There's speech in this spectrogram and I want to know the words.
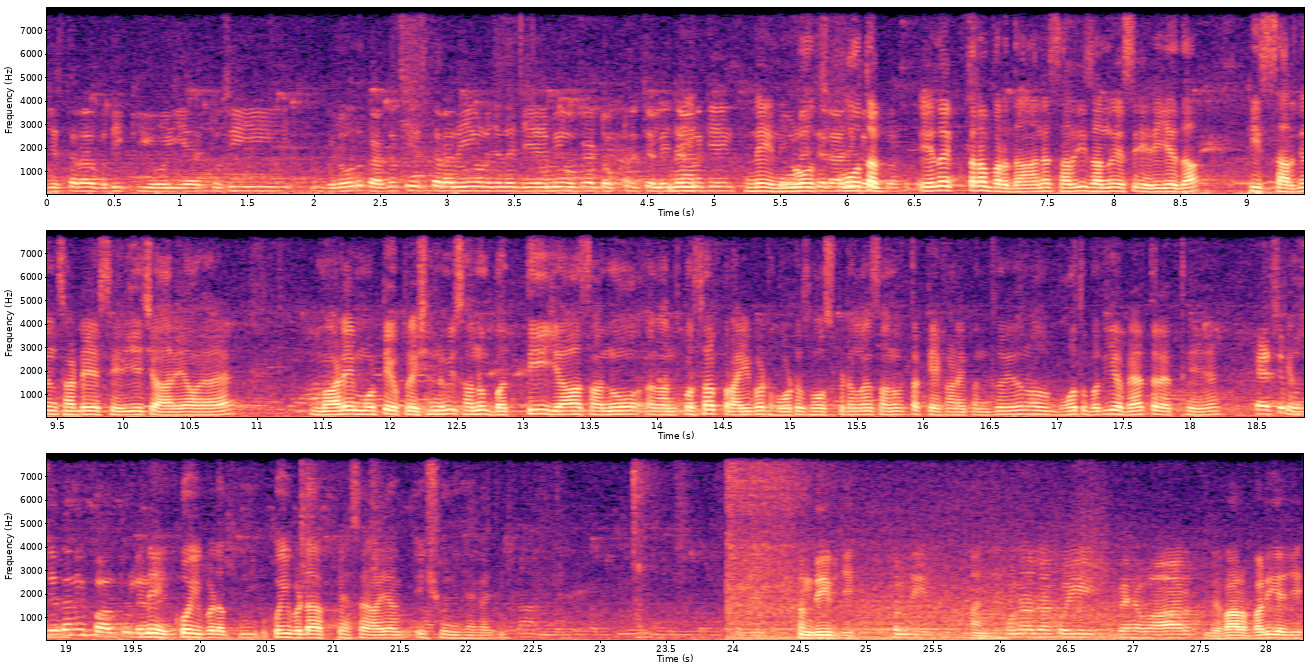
ਜਿਸ ਤਰ੍ਹਾਂ ਵਧੀਕੀ ਹੋਈ ਹੈ ਤੁਸੀਂ ਵਿਰੋਧ ਕਰਦੇ ਹੋ ਕਿ ਇਸ ਤਰ੍ਹਾਂ ਨਹੀਂ ਹੋਣਾ ਚਾਹੀਦਾ ਜੇ ਐਵੇਂ ਹੋ ਗਿਆ ਡਾਕਟਰ ਚਲੇ ਜਾਣਗੇ ਨਹੀਂ ਨਹੀਂ ਉਹ ਤੇ ਉਹ ਤਾਂ ਇੱਕ ਤਰ੍ਹਾਂ ਵਰਦਾਨ ਹੈ ਸਰ ਜੀ ਸਾਨੂੰ ਇਸ ਏਰੀਆ ਦਾ ਕਿ ਸਰਜਨ ਸਾਡੇ ਇਸ ਏਰੀਆ 'ਚ ਆ ਰਿਹਾ ਹੋਇਆ ਹੈ। ਮਾੜੇ ਮੋਟੇ ਆਪਰੇਸ਼ਨ ਵੀ ਸਾਨੂੰ 32 ਜਾਂ ਸਾਨੂੰ Anandpur Sahib private hotel hospital ਨਾਲ ਸਾਨੂੰ ਧੱਕੇ ਖਾਣੇ ਪੈਂਦੇ ਤੇ ਇਹਦੇ ਨਾਲ ਬਹੁਤ ਵਧੀਆ ਬਿਹਤਰ ਇੱਥੇ ਹੈ ਪੈਸੇ ਪੂਸੇ ਤਾਂ ਨਹੀਂ ਫਾਲਤੂ ਲੈਂਦੇ? ਨਹੀਂ ਕੋਈ ਬੜਾ ਕੋਈ ਵੱਡਾ ਪੈਸਾ ਜਾਂ ਇਸ਼ੂ ਨਹੀਂ ਹੈਗਾ ਜੀ। ਸੰਦੀਪ ਜੀ। ਸੰਦੀਪ। ਹਾਂਜੀ। ਉਹਨਾਂ ਦਾ ਕੋਈ ਵਿਵਹਾਰ ਵਿਵਹਾਰ ਵਧੀਆ ਜੀ।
